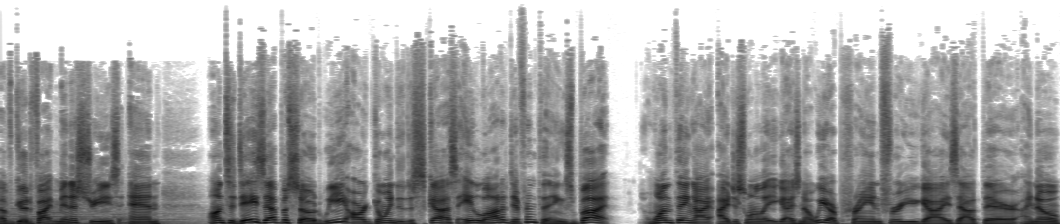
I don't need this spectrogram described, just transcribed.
of Good Fight Ministries. And on today's episode, we are going to discuss a lot of different things, but one thing I, I just want to let you guys know we are praying for you guys out there. I know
